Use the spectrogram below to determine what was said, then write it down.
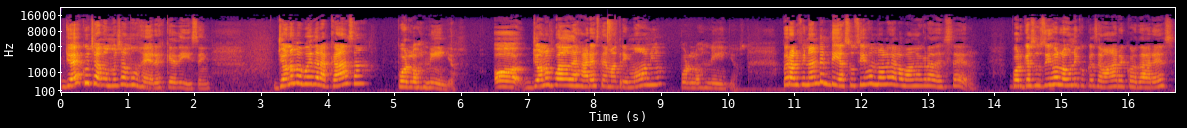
yo he escuchado muchas mujeres que dicen, yo no me voy de la casa por los niños, o yo no puedo dejar este matrimonio por los niños. Pero al final del día sus hijos no les lo van a agradecer, porque sus hijos lo único que se van a recordar es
